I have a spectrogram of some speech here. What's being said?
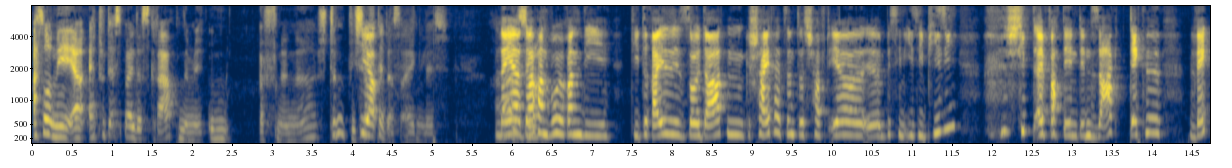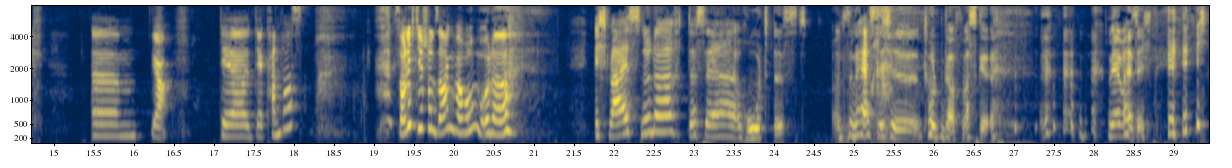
Achso, nee, er, er tut erstmal das Grab nämlich um, öffnen, ne? Stimmt, wie schafft ja. er das eigentlich? Ah, naja, daran, woran die, die drei Soldaten gescheitert sind, das schafft er äh, ein bisschen easy peasy. Schiebt einfach den, den Sargdeckel weg. Ähm, ja, der, der kann das. Soll ich dir schon sagen, warum, oder? Ich weiß nur noch, dass er rot ist. Und so eine hässliche Totenkopfmaske. Mehr weiß ich nicht.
